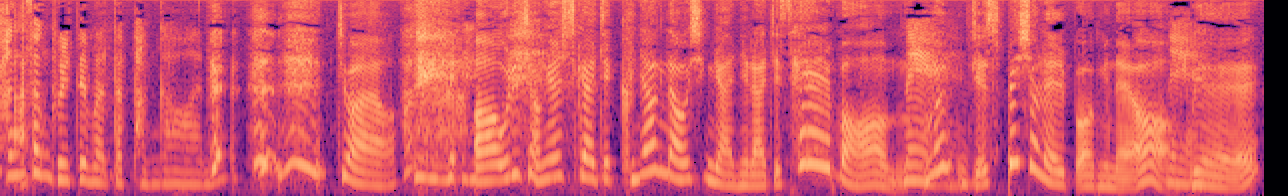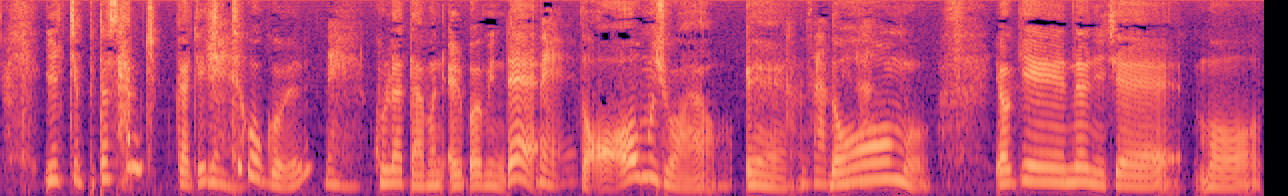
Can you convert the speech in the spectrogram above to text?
항상 볼 때마다 반가워하는. 좋아요. 어, 우리 정현 씨가 이제 그냥 나오신 게 아니라 이제 새 앨범은 네. 이제 스페셜 앨범이네요. 네. 예. 1집부터 3집까지 네. 히트곡을 네. 골라 담은 앨범인데 네. 너무 좋아요. 예. 감사합니다. 너무 여기에는 이제 뭐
